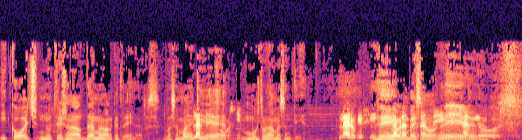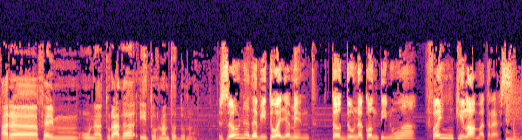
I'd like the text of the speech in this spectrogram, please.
i coach nutricional de Manual Trainers. La setmana placer, que ve mos tornem a sentir. Claro que sí. Adéu, un abrazo un beso. grande. Adéu, adéu. Adiós. Ara fem una aturada i tornem tot d'una. Zona d'avituallament. Tot d'una continua, feim quilòmetres.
